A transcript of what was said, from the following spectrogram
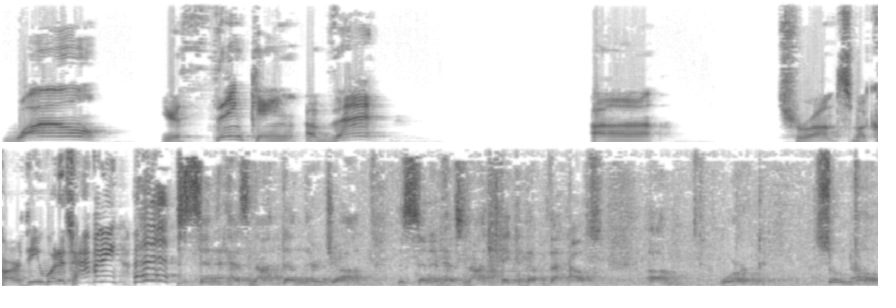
While you're thinking of that, uh, Trump's McCarthy, what is happening? the Senate has not done their job. The Senate has not taken up the House um, work. So, no,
